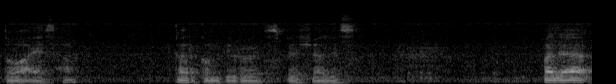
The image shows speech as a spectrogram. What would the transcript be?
atau ASH Car Computer Specialist. Pada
